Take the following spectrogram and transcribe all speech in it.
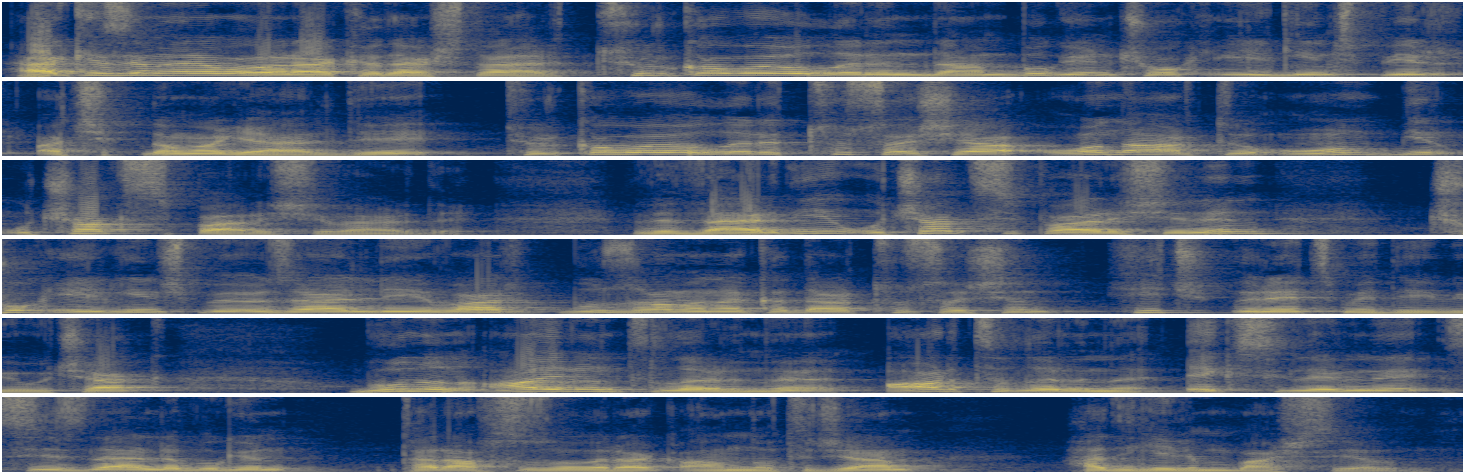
Herkese merhabalar arkadaşlar. Türk Hava Yolları'ndan bugün çok ilginç bir açıklama geldi. Türk Hava Yolları TUSAŞ'a 10 artı 10 bir uçak siparişi verdi. Ve verdiği uçak siparişinin çok ilginç bir özelliği var. Bu zamana kadar TUSAŞ'ın hiç üretmediği bir uçak. Bunun ayrıntılarını, artılarını, eksilerini sizlerle bugün tarafsız olarak anlatacağım. Hadi gelin başlayalım.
